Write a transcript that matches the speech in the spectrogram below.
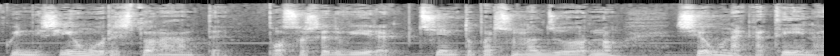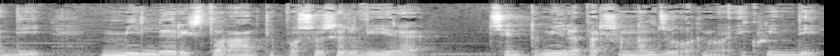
Quindi se io ho un ristorante posso servire 100 persone al giorno, se ho una catena di 1000 ristoranti posso servire 100.000 persone al giorno e quindi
